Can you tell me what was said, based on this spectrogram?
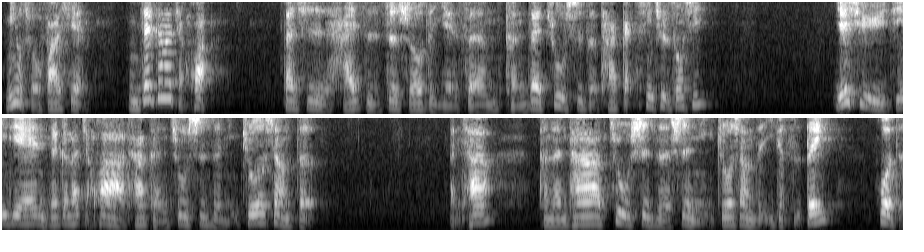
你有时候发现你在跟他讲话，但是孩子这时候的眼神可能在注视着他感兴趣的东西。也许今天你在跟他讲话，他可能注视着你桌上的板擦，可能他注视着是你桌上的一个纸杯，或者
